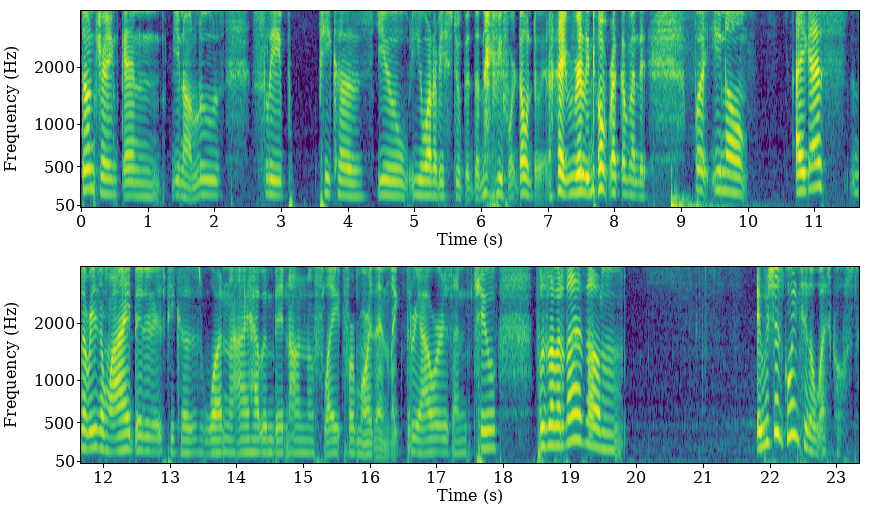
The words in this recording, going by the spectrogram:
don't drink and you know lose sleep because you you want to be stupid the night before. Don't do it. I really don't recommend it. But you know I guess the reason why I did it is because one, I haven't been on a flight for more than like three hours, and two, pues la verdad, um, it was just going to the West Coast.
